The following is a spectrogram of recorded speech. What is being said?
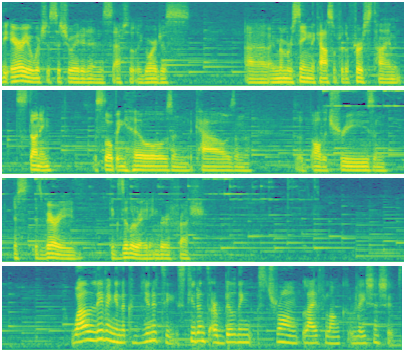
The area which is situated in is absolutely gorgeous. Uh, I remember seeing the castle for the first time, it's stunning. The sloping hills and the cows and the, the, all the trees, and it's, it's very exhilarating, very fresh. While living in the community, students are building strong, lifelong relationships.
